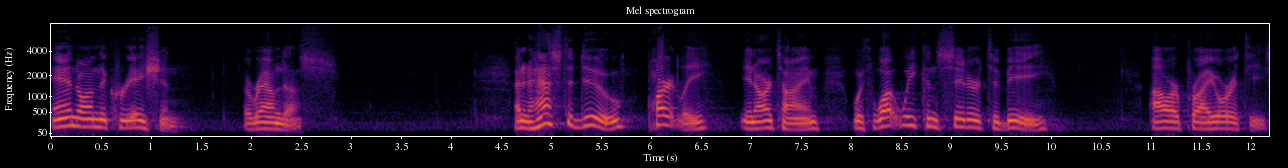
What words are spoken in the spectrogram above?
and on the creation around us. And it has to do, partly in our time, with what we consider to be our priorities.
